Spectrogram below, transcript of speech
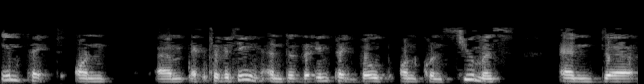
impact on um, activity and the impact both on consumers and uh,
